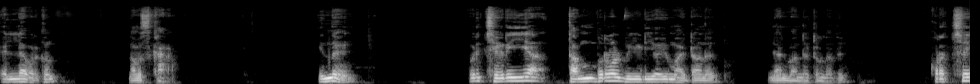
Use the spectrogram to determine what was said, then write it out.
എല്ലാവർക്കും നമസ്കാരം. ഇന്ന് ഒരു ചെറിയ തമ്പ്രോൾ വീഡിയോയുമായിട്ടാണ് ഞാൻ വന്നിട്ടുള്ളത്. കുറച്ച്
